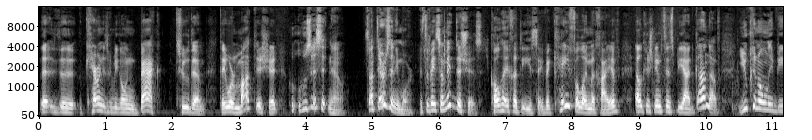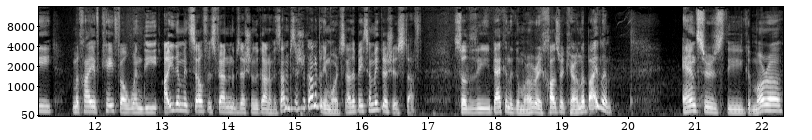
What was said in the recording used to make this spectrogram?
The, the Keren is going to be going back to them. They were makdish it. Who, whose is it now? It's not theirs anymore. It's the Beis HaMikdash's. Kol heichad isei v'keifel mechayev el kishnimtes biad ganav. You can only be mechayev keifel when the item itself is found in the possession of the ganav. It's not in possession of the ganav anymore. It's now the Beis HaMikdash's stuff. So the back in the Gemara, Chazra Keren Lebailim answers the Gemara.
